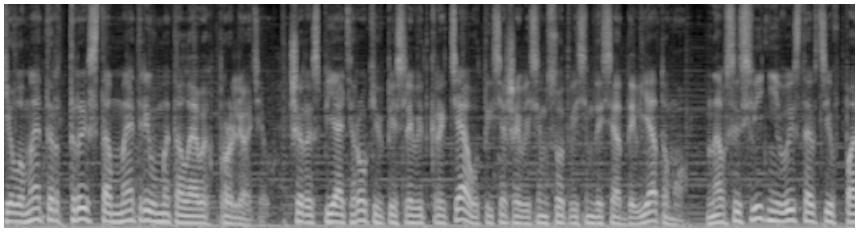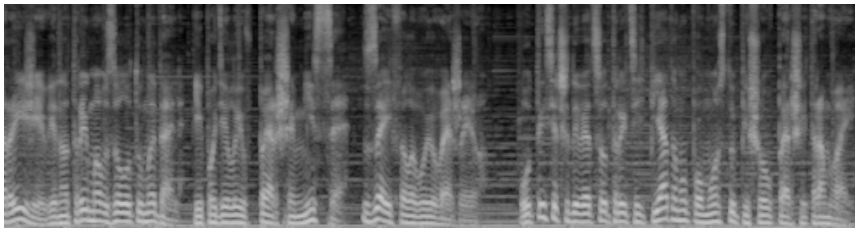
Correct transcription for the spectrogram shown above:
кілометр 300 метрів металевих прольотів. Через 5 років після відкриття, у 1889-му, на всесвітній виставці в Парижі він отримав золоту медаль і поділив перше місце з Ейфелевою вежею. У 1935-му по мосту пішов перший трамвай.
